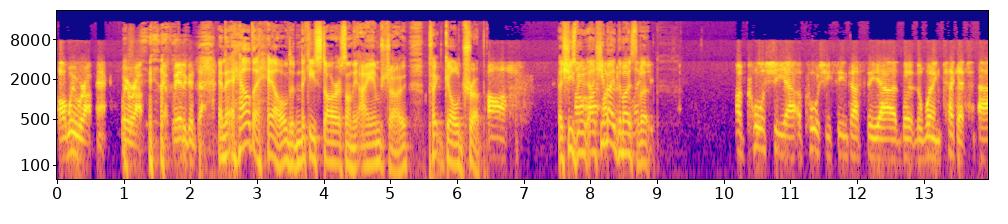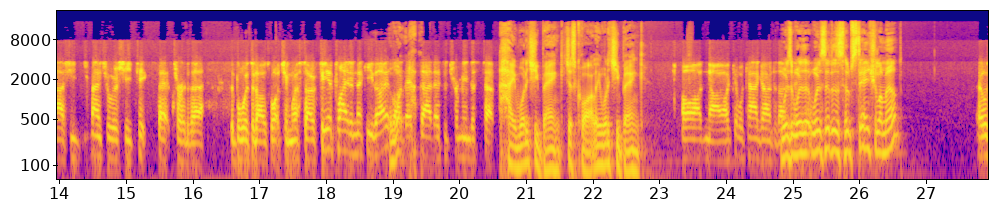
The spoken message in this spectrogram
Oh, we were up, Mac. We were up. yeah, we had a good day. And how the hell did Nikki Styris on the AM show pick Gold Trip? Oh, She's been, Oh, she I made the most of it. Of course, she uh, of course she sent us the uh, the, the winning ticket. Uh, she made sure she texted that through to the, the boys that I was watching with. So fair play to Nikki though. What- Like, that's uh, that's a tremendous tip. Hey, what did she bank? Just quietly, what did she bank? Oh no, I, we can't go into those. Was it, was it was it a substantial amount? It was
